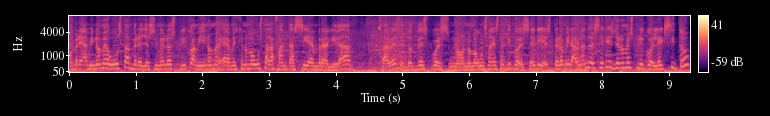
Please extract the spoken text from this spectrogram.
Hombre, a mí no me gustan, pero yo sí me lo explico. A mí, no me, a mí es que no me gusta la fantasía en realidad, ¿sabes? Entonces, pues no, no me gustan este tipo de series. Pero mira, hablando de series, yo no me explico el éxito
